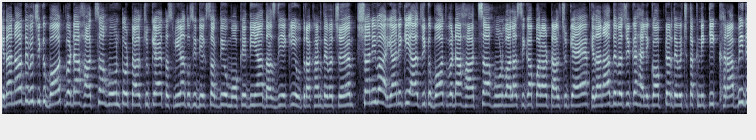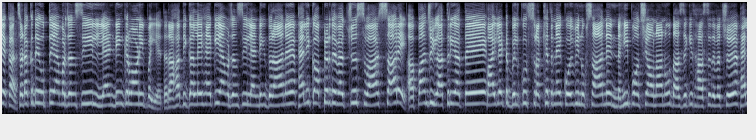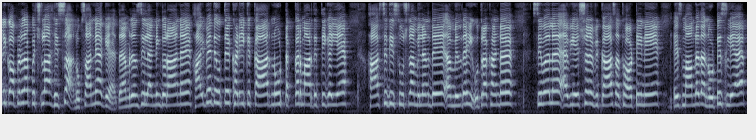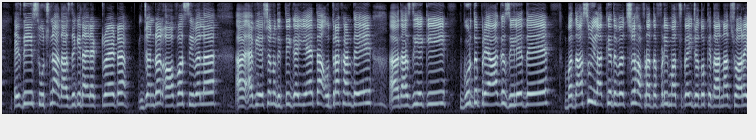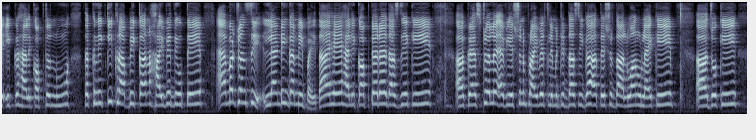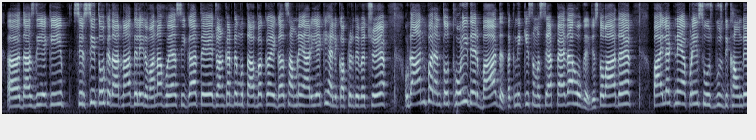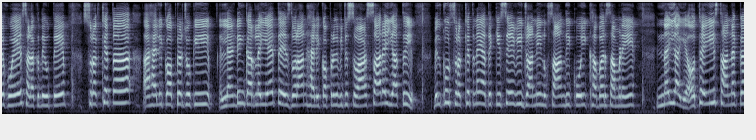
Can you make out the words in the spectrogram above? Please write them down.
ਕੇਦਾਰਨਾਥ ਦੇ ਵਿੱਚ ਇੱਕ ਬਹੁਤ ਵੱਡਾ ਹਾਦਸਾ ਹੋਣ ਤੋਂ ਟਲ ਚੁੱਕਿਆ ਹੈ। ਤਸਵੀਰਾਂ ਤੁਸੀਂ ਦੇਖ ਸਕਦੇ ਹੋ ਮੌਕੇ ਦੀਆਂ। ਦੱਸ ਦਈਏ ਕਿ ਉੱਤਰਾਖੰਡ ਦੇ ਵਿੱਚ ਸ਼ਨੀਵਾਰ, ਯਾਨੀ ਕਿ ਅੱਜ ਇੱਕ ਬਹੁਤ ਵੱਡਾ ਹਾਦਸਾ ਹੋਣ ਵਾਲਾ ਸੀਗਾ, ਪਰ ਉਹ ਟਲ ਚੁੱਕਿਆ ਹੈ। ਕੇਦਾਰਨਾਥ ਦੇ ਵਿੱਚ ਇੱਕ ਹੈਲੀਕਾਪਟਰ ਦੇ ਵਿੱਚ ਤਕਨੀਕੀ ਖਰਾਬੀ ਦੇ ਕਾਰਨ ਸੜਕ ਦੇ ਉੱਤੇ ਐਮਰਜੈਂਸੀ ਲੈਂਡਿੰਗ ਕਰਵਾਉਣੀ ਪਈ ਹੈ। ਤੇ ਰਾਹਤ ਦੀ ਗੱਲ ਇਹ ਹੈ ਕਿ ਐਮਰਜੈਂਸੀ ਲੈਂਡਿੰਗ ਦੌਰਾਨ ਹੈਲੀਕਾਪਟਰ ਦੇ ਵਿੱਚ ਸਵਾਰ ਸਾਰੇ ਪੰਜ ਯਾਤਰੀ ਅਤੇ ਪਾਇਲਟ ਬਿਲਕੁਲ ਸੁਰੱਖਿਅਤ ਨੇ। ਕੋਈ ਵੀ ਨੁਕਸਾਨ ਨਹੀਂ ਪਹੁੰਚਿਆ ਉਹਨਾਂ ਨੂੰ। ਦੱਸਦੇ ਕਿ ਹਾਦਸੇ ਦੇ ਵਿੱਚ ਹੈਲੀਕਾਪਟਰ ਦਾ ਪਿਛਲਾ ਹਿੱਸਾ ਨੁਕਸਾਨਿਆ ਗਿਆ ਹੈ। ਤੇ ਐਮਰਜੈਂਸੀ ਲੈਂਡਿੰਗ ਦੌਰਾਨ ਹਾਈਵੇ ਦੇ ਉੱਤੇ ਖੜੀ ਇੱਕ ਕਾਰ ਨੂੰ ਟੱਕਰ ਮਾਰ ਦਿੱਤੀ ਗਈ ਹੈ। ਹਾਦਸੇ ਦੀ ਸੂਚਨਾ ਮਿਲਣ ਦੇ ਮਿਲਦੇ ਹੀ Uttarakhand civil aviation Vikas authority ਨੇ ਇਸ ਮਾਮਲੇ ਦਾ ਨੋਟਿਸ ਲਿਆ ਹੈ। ਇਸ ਦੀ ਸੂਚਨਾ ਦੱਸਦੇ ਕਿ directorate general of civil aviation ਨੂੰ ਦਿੱਤੀ ਗਈ ਹੈ। ਤਾਂ ਉੱਤਰਾਖੰਡ ਦੇ ਅ, ਦੱਸ ਕਿ ਗੁਰਦਪ੍ਰਯਾਗ ਜ਼ਿਲ੍ਹੇ ਦੇ ਬਦਾਸੂ ਇਲਾਕੇ ਦੇ ਵਿੱਚ ਹਫੜਾ ਦਫੜੀ ਮਚ ਗਈ ਜਦੋਂ ਕੇਦਾਰਨਾਥ ਜਾ ਰਹੇ ਇੱਕ ਹੈਲੀਕਾਪਟਰ ਨੂੰ ਤਕਨੀਕੀ ਖਰਾਬੀ ਕਾਰਨ ਹਾਈਵੇ ਦੇ ਉੱਤੇ ਐਮਰਜੈਂਸੀ ਲੈਂਡਿੰਗ ਕਰਨੀ ਪਈ। ਤਾਂ ਇਹ ਹੈਲੀਕਾਪਟਰ ਦੱਸਦੀ ਦਈਏ ਕਿ ਅ, ਕ੍ਰੈਸਟਲ ਐਵੀਏਸ਼ਨ ਪ੍ਰਾਈਵੇਟ ਲਿਮਿਟਿਡ ਦਾ ਸੀਗਾ ਅਤੇ ਸ਼ਰਧਾਲੂਆਂ ਨੂੰ ਲੈ ਕੇ ਜੋ ਕਿ ਦੱਸ ਦਈਏ ਕਿ ਸਿਰਸੀ ਤੋਂ ਕੇਦਾਰਨਾਥ ਦੇ ਲਈ ਰਵਾਨਾ ਹੋਇਆ ਸੀਗਾ ਤੇ ਜਾਣਕਾਰੀ ਦੇ ਮੁਤਾਬਕ ਇਹ ਗੱਲ ਸਾਹਮਣੇ ਆ ਰਹੀ ਹੈ ਕਿ ਹੈਲੀਕਾਪਟਰ ਦੇ ਵਿੱਚ ਉਡਾਨ ਭਰਨ ਤੋਂ ਥੋੜੀ ਦੇਰ ਬਾਅਦ ਤਕਨੀਕੀ ਸਮੱਸਿਆ ਪੈਦਾ ਹੋ ਗਈ ਜਿਸ ਤੋਂ ਬਾਅਦ ਪਾਇਲਟ ਨੇ ਆਪਣੀ ਸੂਝ-ਬੂਝ ਦਿਖਾਉਂਦੇ ਹੋਏ ਸੜਕ ਦੇ ਉੱਤੇ ਸੁਰੱਖਿਅਤ ਅ, ਹੈਲੀਕਾਪਟਰ ਜੋ ਕਿ ਲੈਂਡਿੰਗ ਕਰ ਲਈ ਹੈ ਤੇ ਇਸ ਦੌਰਾਨ ਹੈਲੀਕਾਪਟਰ ਦੇ ਵਿੱਚ ਸਵਾਰ ਸਾਰੇ ਯਾਤਰੀ ਬਿਲਕੁਲ ਸੁਰੱਖਿਅਤ ਨੇ ਅਤੇ ਕਿਸੇ ਵੀ ਜਾਨੀ ਨੁਕਸਾਨ ਦੀ ਕੋਈ ਖਬਰ ਸਾਹਮਣੇ ਨਹੀਂ ਆਈ ਹੈ। ਉੱਥੇ ਹੀ ਸਥਾਨਕ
